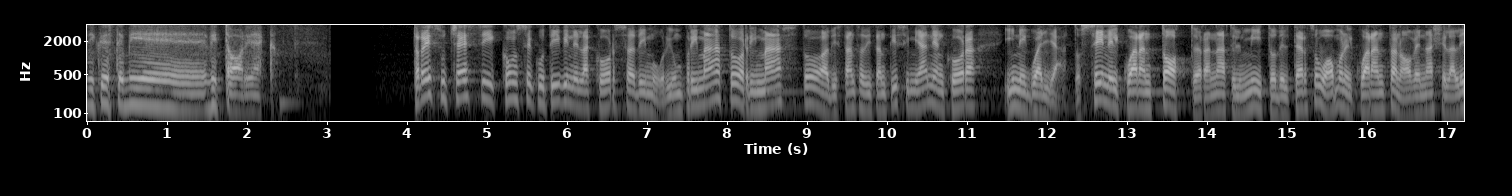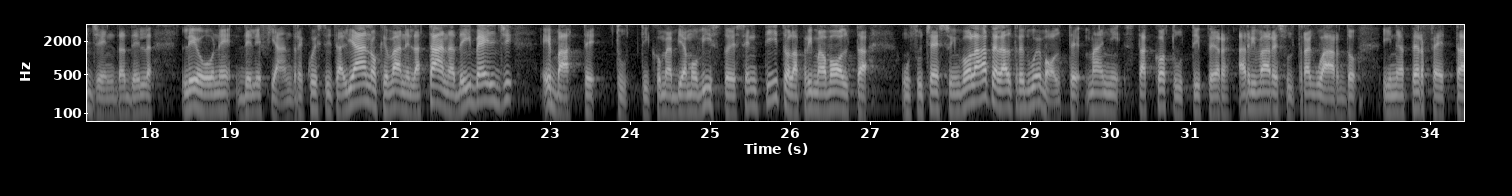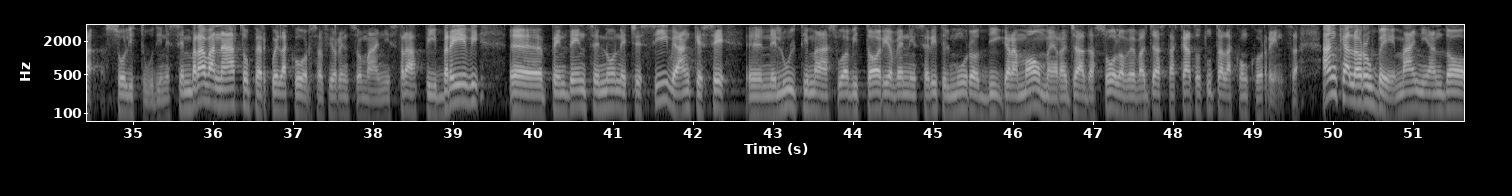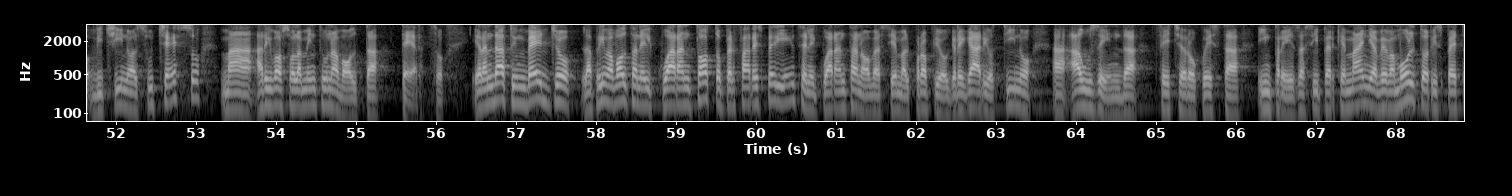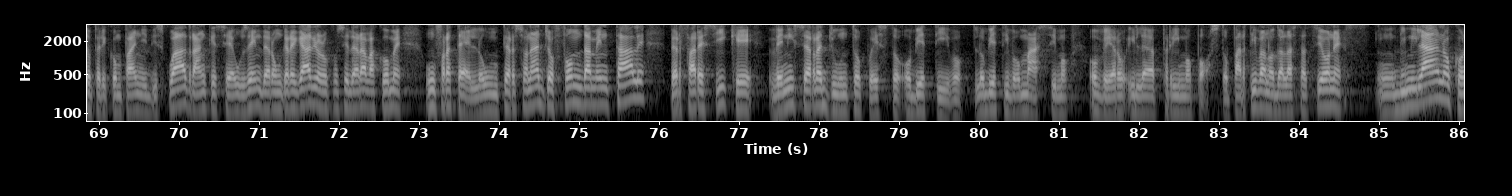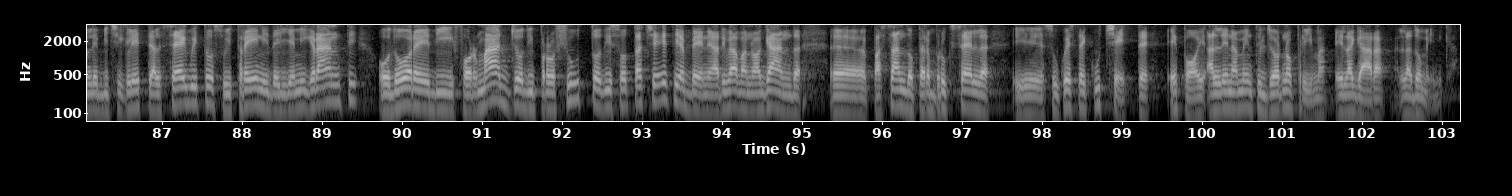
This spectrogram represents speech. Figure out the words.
di queste mie vittorie. Ecco. Tre successi consecutivi nella corsa dei muri, un primato rimasto a distanza di tantissimi anni ancora ineguagliato. Se nel 48 era nato il mito del terzo uomo, nel 49 nasce la leggenda del leone delle Fiandre, questo italiano che va nella tana dei Belgi e batte tutti. Come abbiamo visto e sentito, la prima volta un successo in volata e le altre due volte Magni staccò tutti per arrivare sul traguardo in perfetta solitudine. Sembrava nato per quella corsa Fiorenzo Magni, strappi brevi, eh, pendenze non eccessive, anche se eh, nell'ultima sua vittoria venne inserito il muro di Gramont, ma era già da solo, aveva già staccato tutta la concorrenza. Anche alla Roubaix Magni andò vicino al successo, ma arrivò solamente una volta terzo. Era andato in Belgio la prima volta nel 48 per fare esperienza e nel 49 assieme al proprio gregario Tino Ausenda fecero questa impresa, sì perché Magni aveva molto rispetto per i compagni di squadra, anche se Ausenda era un gregario, lo considerava come un fratello, un personaggio fondamentale per fare sì che venisse raggiunto questo obiettivo, l'obiettivo massimo, ovvero il primo posto. Partivano dalla stazione di Milano con le biciclette al seguito sui treni degli emigranti, odore di formaggio, di prosciutto, di sottaceti, ebbene arrivavano a Gand eh, passando per Bruxelles eh, su queste cuccette e poi allenamento il giorno prima e la gara la domenica.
